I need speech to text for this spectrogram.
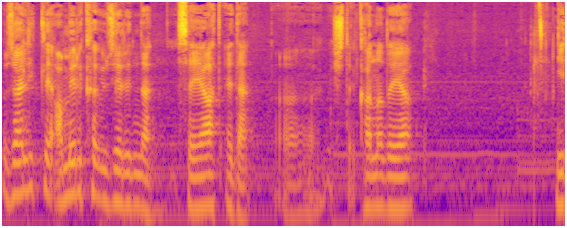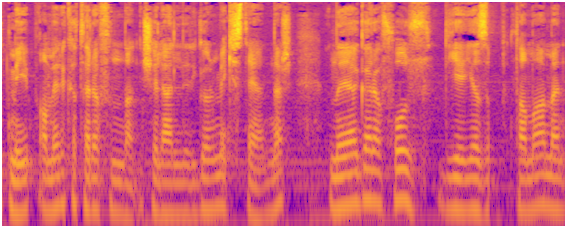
Özellikle Amerika üzerinden seyahat eden e, işte Kanada'ya gitmeyip Amerika tarafından şelaleleri görmek isteyenler Niagara Falls diye yazıp tamamen e,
